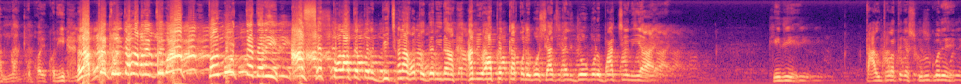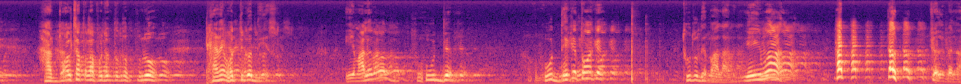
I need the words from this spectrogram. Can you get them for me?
আল্লাহকে ভয় করি। আর সে তলাতে বিছানা হতে দেরি আমি অপেক্ষা করে বসে আছি, খালি যৌবনে বাঁচিয়ে নিয়ে আয়। কি জি তালতলা থেকে শুরু করে আর জলসা তলা পর্যন্ত তো পুরো ফ্যানে ভর্তি করে দিয়েছে। এ মালের হুদ দেবে। হুদ দেখে তোমাকে থুতু দে পালাবে এই মাল? চলবে না।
